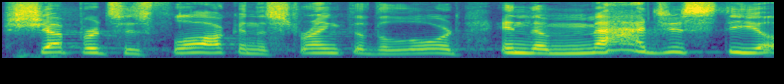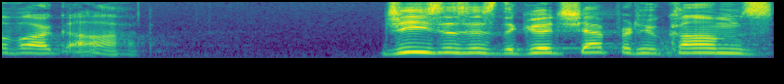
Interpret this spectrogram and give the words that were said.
shepherds his flock in the strength of the Lord, in the majesty of our God. Jesus is the good shepherd who comes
